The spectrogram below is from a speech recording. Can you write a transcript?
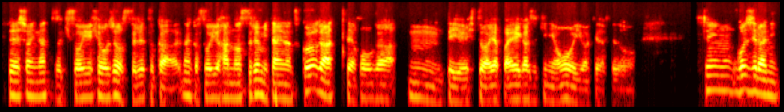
シチュエーションになった時そういう表情をするとか、なんかそういう反応するみたいなところがあって、方が、うんっていう人はやっぱ映画好きには多いわけだけど、シン・ゴジラに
